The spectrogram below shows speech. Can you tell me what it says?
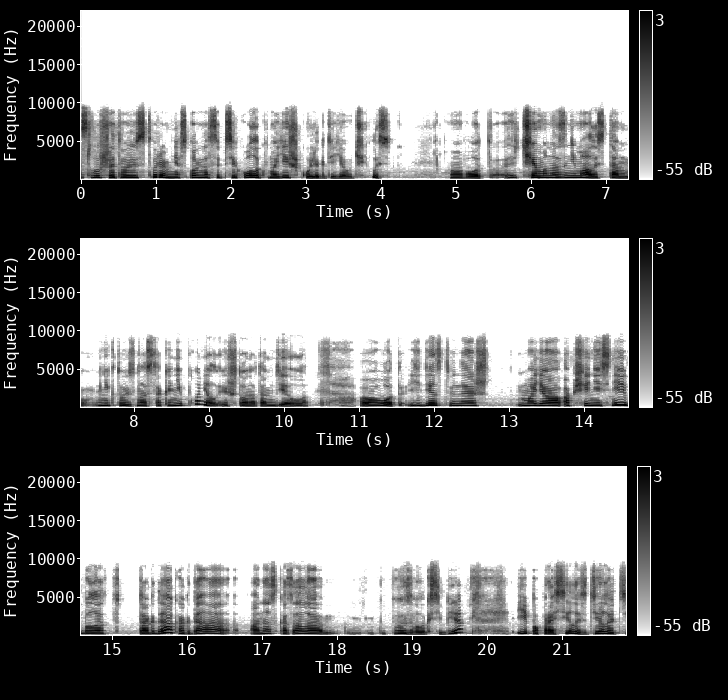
Слушая твою историю, мне вспомнился психолог в моей школе, где я училась. Вот. Чем она занималась там, никто из нас так и не понял, и что она там делала. Вот. Единственное, мое общение с ней было тогда, когда она сказала, вызвала к себе и попросила сделать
